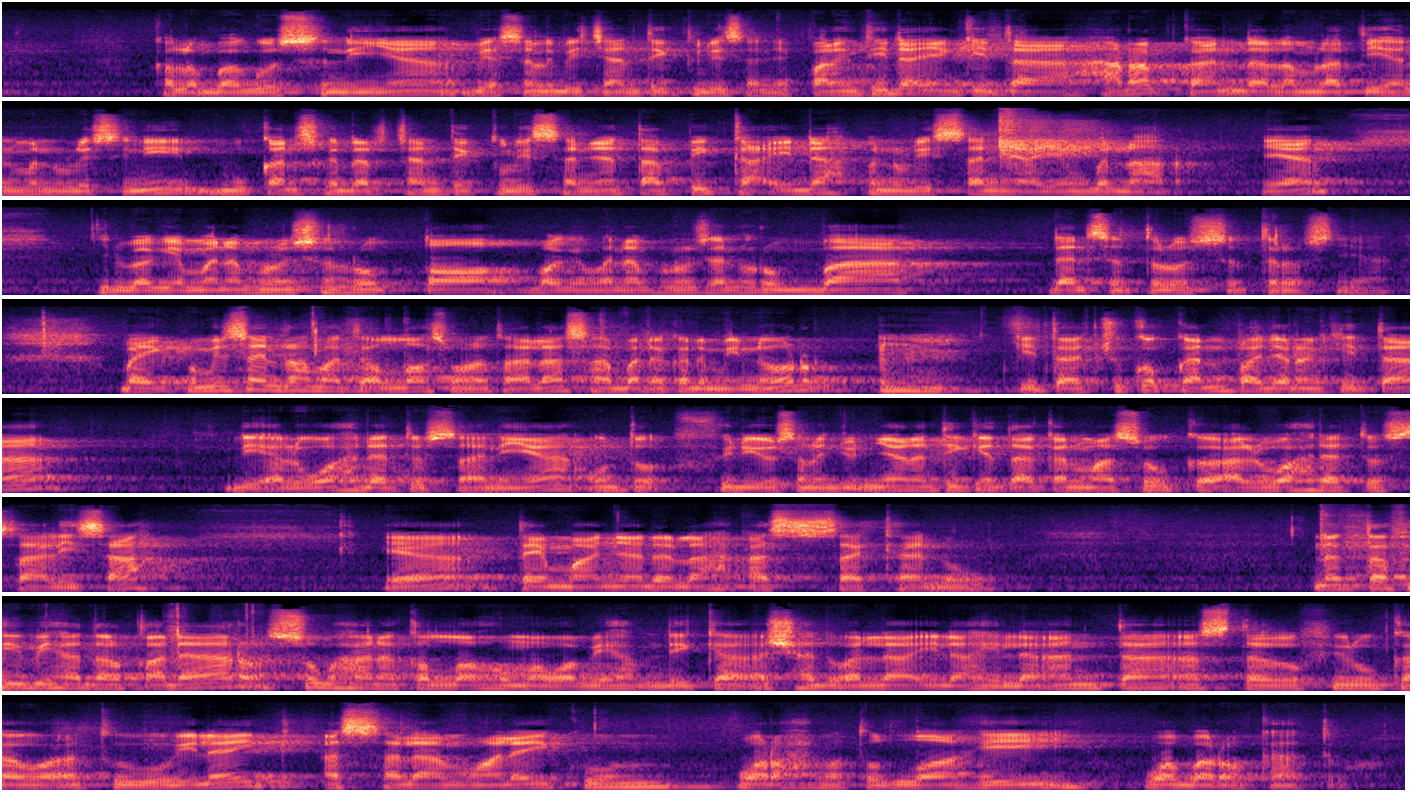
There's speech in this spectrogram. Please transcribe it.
Kalau bagus seninya biasanya lebih cantik tulisannya. Paling tidak yang kita harapkan dalam latihan menulis ini bukan sekedar cantik tulisannya tapi kaidah penulisannya yang benar ya. Jadi bagaimana penulisan huruf to bagaimana penulisan huruf ba dan seterus seterusnya baik pemirsa yang rahmati Allah SWT sahabat Akademi Nur kita cukupkan pelajaran kita di Al-Wahdatus Saniyah untuk video selanjutnya nanti kita akan masuk ke Al-Wahdatus Salisah ya temanya adalah as-sakanu Naktafi bihadzal qadar subhanakallahumma wa bihamdika asyhadu an la ilaha illa anta astaghfiruka wa atubu ilaik. Assalamualaikum warahmatullahi wabarakatuh.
